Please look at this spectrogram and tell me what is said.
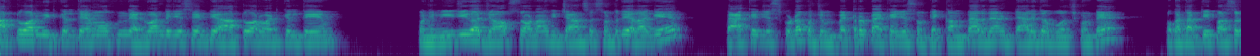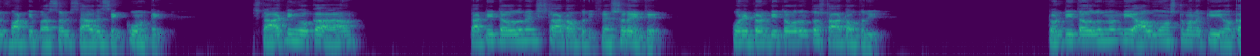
ఆర్ టు ఆర్ వీటికి వెళ్తే ఏమవుతుంది? అడ్వాంటేజెస్ ఏంటి? ఆర్ టు ఆర్ వాటికి వెళ్తే కొంచెం ఈజీగా జాబ్స్ రావడానికి ఛాన్సెస్ ఉంటుంది. అలాగే ప్యాకేజెస్ కూడా కొంచెం బెటర్ ప్యాకేజెస్ ఉంటాయి. కంపారిజన్ టాలీతో పోల్చుకుంటే ఒక thirty percent forty percent salaries ఎక్కువ ఉంటాయి. స్టార్టింగ్ ఒక థర్టీ థౌజండ్ నుంచి స్టార్ట్ అవుతుంది. ఫ్రెషర్ అయితే కొన్ని ట్వంటీ థౌజండ్తో స్టార్ట్ అవుతుంది. ట్వంటీ థౌజండ్ నుండి ఆల్మోస్ట్ మనకి ఒక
